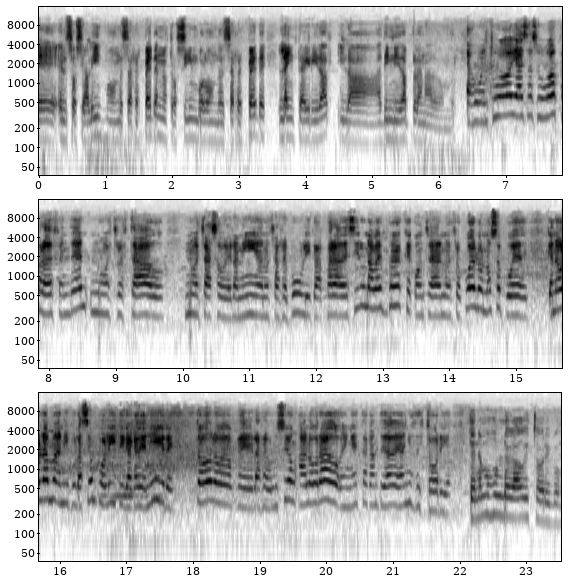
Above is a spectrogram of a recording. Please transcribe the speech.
eh, el socialismo, donde se respeten nuestros símbolos, donde se respete la integridad y la dignidad plena del hombre. La juventud hoy alza su voz para defender nuestro Estado, nuestra soberanía, nuestra república, para decir una vez más que contra nuestro pueblo no se puede, que no la manipulación política que denigre todo lo que la revolución ha logrado en esta cantidad de años de historia. Tenemos un legado histórico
